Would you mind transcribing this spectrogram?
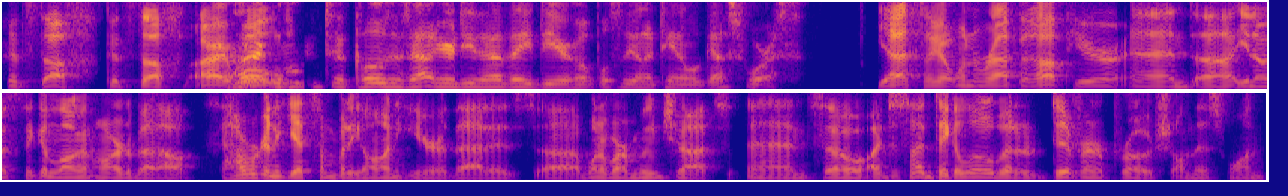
good stuff. Good stuff. All right. All well, right, well, to close us out here, do you have a dear, hopelessly unattainable guest for us? Yes, I got one to wrap it up here. And, uh, you know, I was thinking long and hard about how we're going to get somebody on here that is uh, one of our moonshots. And so I decided to take a little bit of a different approach on this one.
